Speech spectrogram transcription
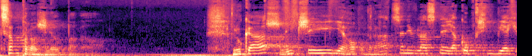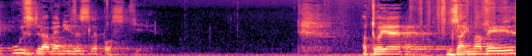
Co prožil Pavel? Lukáš líčí jeho obrácený vlastně jako příběh uzdravený ze sleposti. A to je zajímavé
